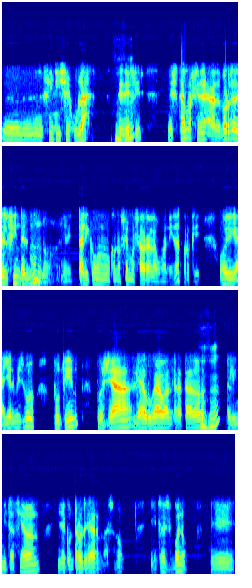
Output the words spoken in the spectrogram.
eh, finisecular. Es decir, estamos al borde del fin del mundo, eh, tal y como conocemos ahora la humanidad, porque hoy, ayer mismo, Putin pues ya le ha hurgado al tratado de limitación y de control de armas, ¿no? Y entonces, bueno, eh,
